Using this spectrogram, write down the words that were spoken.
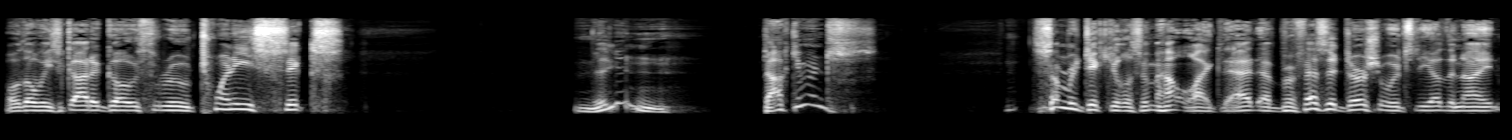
although he's got to go through 26 million documents some ridiculous amount like that. Uh, Professor Dershowitz the other night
